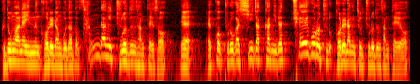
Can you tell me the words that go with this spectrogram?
그동안에 있는 거래량보다도 상당히 줄어든 상태에서 예, 에코프로가 시작한 이래 최고로 줄, 거래량이 지금 줄어든 상태예요.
